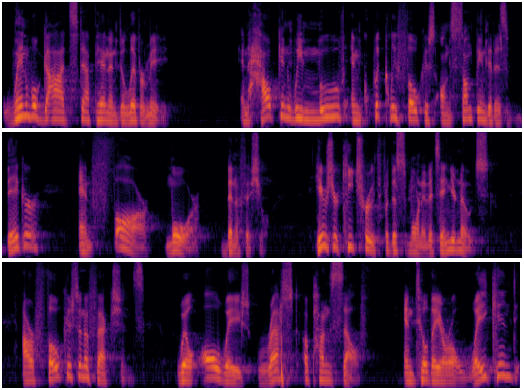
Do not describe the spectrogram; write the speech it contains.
When will God step in and deliver me? And how can we move and quickly focus on something that is bigger and far more beneficial? Here's your key truth for this morning it's in your notes. Our focus and affections will always rest upon self until they are awakened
